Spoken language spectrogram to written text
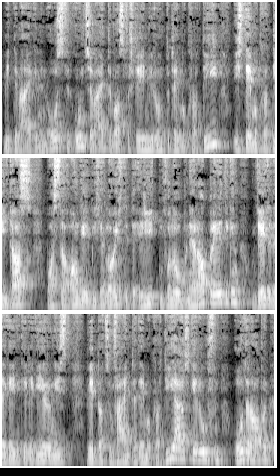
Mit dem eigenen Osten und so weiter. Was verstehen wir unter Demokratie? Ist Demokratie das, was da angeblich erleuchtete Eliten von oben herab predigen und jeder, der gegen die Regierung ist, wird da zum Feind der Demokratie ausgerufen? Oder aber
